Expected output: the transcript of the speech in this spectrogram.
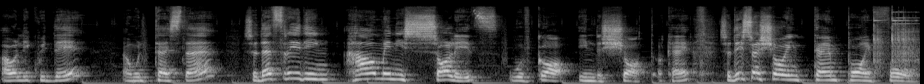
our liquid there, and we'll test that. So that's reading how many solids we've got in the shot. Okay, so this one's showing 10.4.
